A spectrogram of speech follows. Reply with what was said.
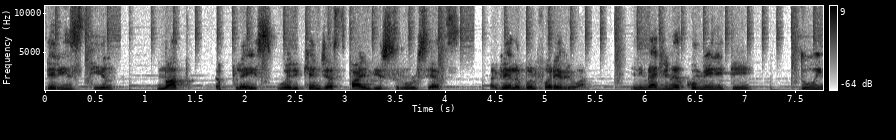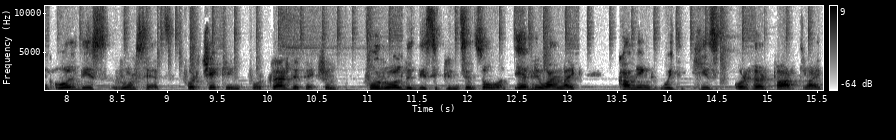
there is still not a place where you can just find these rule sets available for everyone. And imagine a community doing all these rule sets for checking, for clash detection, for all the disciplines and so on. Everyone like coming with his or her part, right?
